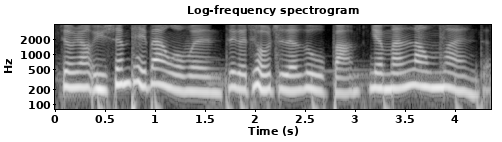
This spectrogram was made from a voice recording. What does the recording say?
就让雨声陪伴我们这个求职的路吧，也蛮浪漫的。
